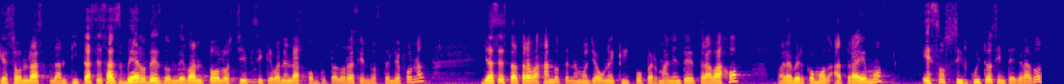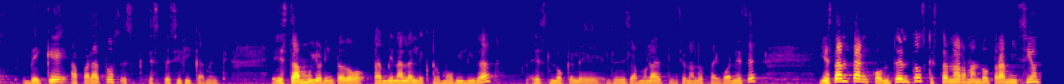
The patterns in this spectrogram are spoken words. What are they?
que son las plantitas esas verdes donde van todos los chips y que van en las computadoras y en los teléfonos. Ya se está trabajando, tenemos ya un equipo permanente de trabajo para ver cómo atraemos esos circuitos integrados, de qué aparatos específicamente. Está muy orientado también a la electromovilidad, es lo que les llamó la atención a los taiwaneses, y están tan contentos que están armando otra misión.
